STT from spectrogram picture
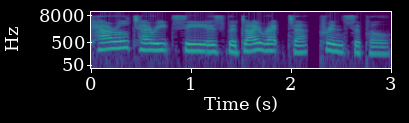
Carol Territzi is the director, principal.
